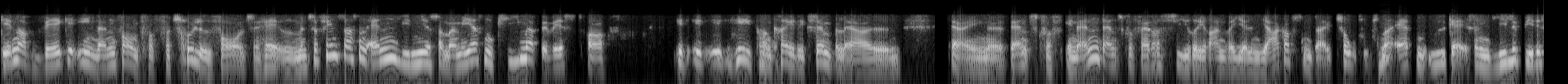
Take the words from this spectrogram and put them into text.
genopvække en eller anden form for fortryllet forhold til havet. Men så findes der også en anden linje, som er mere sådan klimabevidst, og et, et, et helt konkret eksempel er, øh, er en, øh, dansk, en anden dansk forfatter, Siri Ranva Hjelm Jacobsen, der i 2018 udgav sådan en lille bitte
